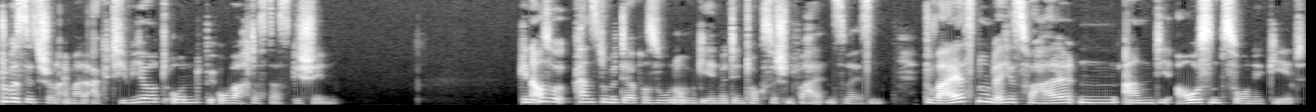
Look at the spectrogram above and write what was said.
du bist jetzt schon einmal aktiviert und beobachtest das Geschehen. Genauso kannst du mit der Person umgehen mit den toxischen Verhaltensweisen. Du weißt nun, welches Verhalten an die Außenzone geht,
